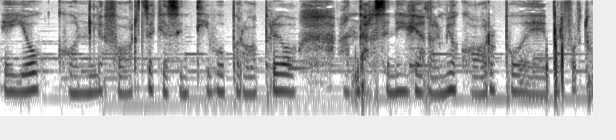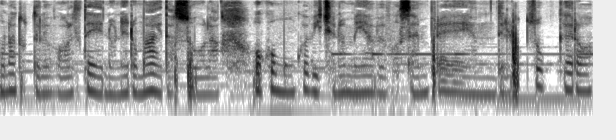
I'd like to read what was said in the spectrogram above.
e io con le forze che sentivo proprio andarsene via dal mio corpo e per fortuna tutte le volte non ero mai da sola. O comunque vicino a me avevo sempre mm, dello zucchero,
